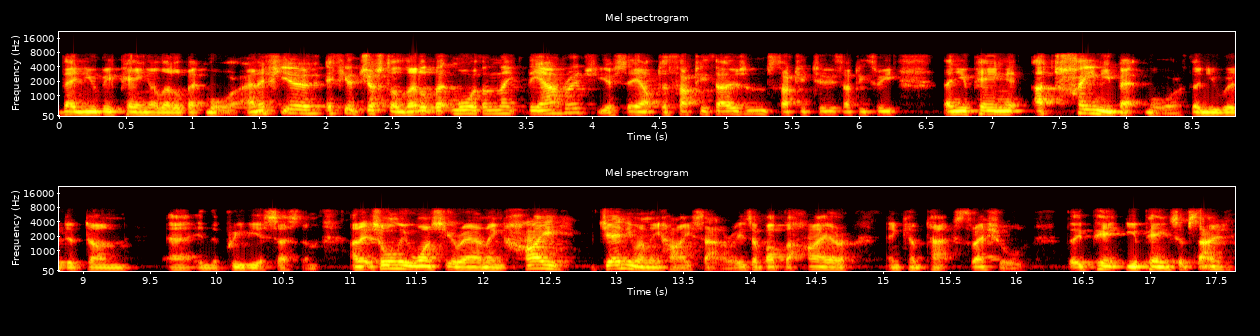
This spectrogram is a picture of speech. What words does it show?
then you'll be paying a little bit more. And if you're if you're just a little bit more than the, the average, you say up to 30,000, 32, 33, then you're paying a tiny bit more than you would have done uh, in the previous system. And it's only once you're earning high, genuinely high salaries above the higher income tax threshold you pay, you're paying substantially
